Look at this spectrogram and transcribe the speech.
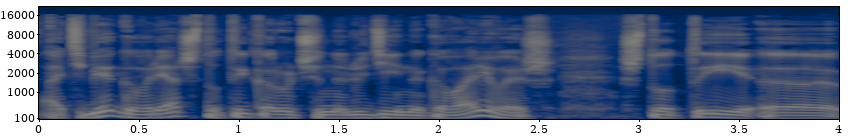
а тебе говорят, что ты, короче, на людей наговариваешь, что ты, э,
